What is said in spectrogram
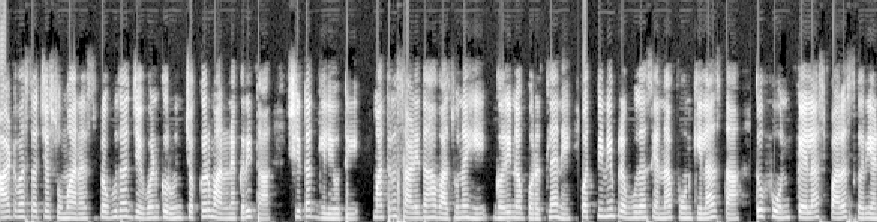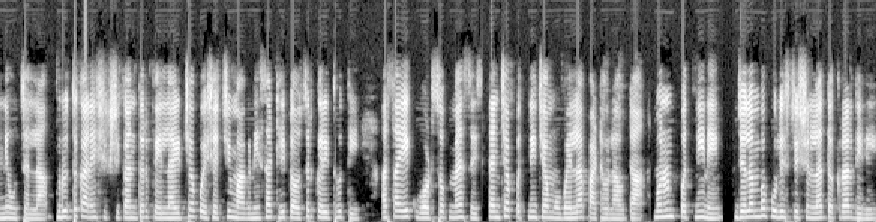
आठ वाजताच्या सुमारास प्रभुदास जेवण करून चक्कर मारण्याकरिता शेतात गेले होते. मात्र साडेदहा वाजूनही घरी न परतल्याने पत्नीने प्रभुदास यांना फोन केला असता तो फोन कैलास पारसकर यांनी उचलला. मृतकाने शिक्षिकांतर्फे लाईटच्या पैशाची मागणीसाठी टॉर्चर करीत होती असा एक व्हॉट्सअप मेसेज त्यांच्या पत्नीच्या मोबाईलला पाठवला होता. म्हणून पत्नीने जलंब पोलीस स्टेशनला तक्रार दिली.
